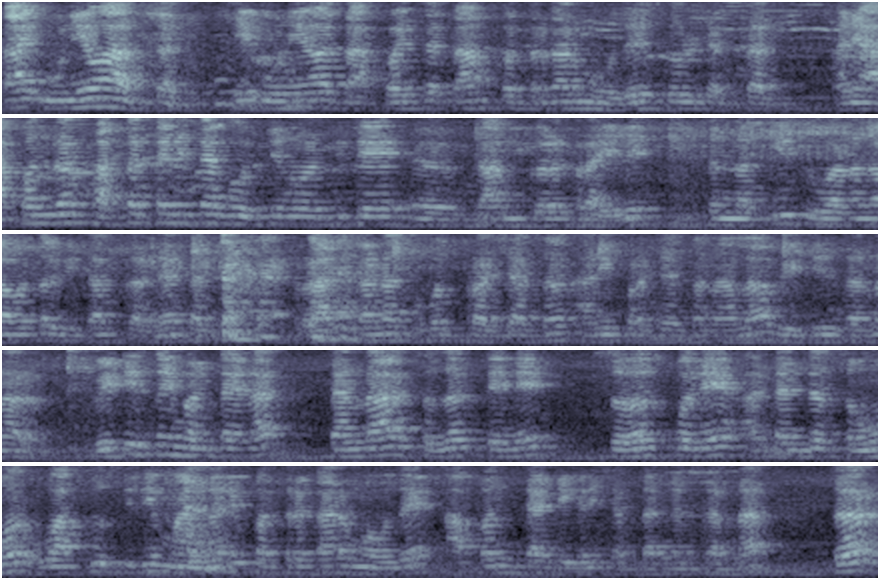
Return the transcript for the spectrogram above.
काय उणेवा असतात हे उणेवा दाखवायचं काम पत्रकार महोदयच करू शकतात. आणि आपण जर सातत्याने त्या गोष्टींवरती ते काम करत राहिले तर नक्कीच वर्णगावाचा विकास करण्यासाठी राजकारणासोबत प्रशासन आणि प्रशासनाला वेटीस धरणार. वेटीस नाही म्हणता येणार. त्यांना सजगतेने सहजपणे आणि त्यांच्यासमोर वास्तुस्थिती मांडणारे पत्रकार महोदय आपण त्या ठिकाणी शब्दांकन करणार. तर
